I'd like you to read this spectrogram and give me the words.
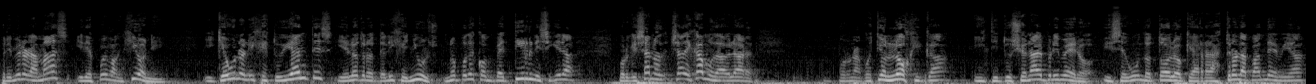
Primero era más y después Bangioni. Y que uno elige estudiantes y el otro te elige News. No podés competir ni siquiera. Porque ya, no, ya dejamos de hablar por una cuestión lógica, institucional primero y segundo todo lo que arrastró la pandemia,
